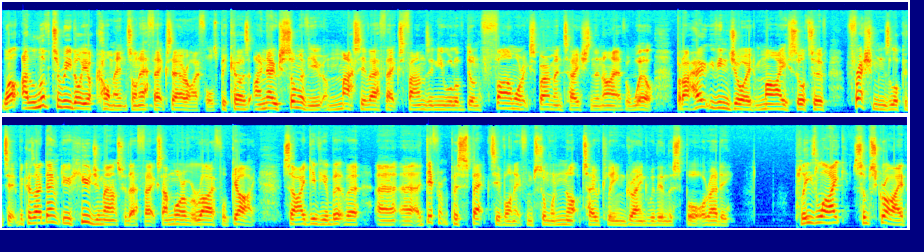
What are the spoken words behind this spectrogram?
Well, I'd love to read all your comments on FX air rifles because I know some of you are massive FX fans and you will have done far more experimentation than I ever will. But I hope you've enjoyed my sort of freshman's look at it because I don't do huge amounts with FX, I'm more of a rifle guy. So I give you a bit of a, a, a different perspective on it from someone not totally ingrained within the sport already. Please like, subscribe,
